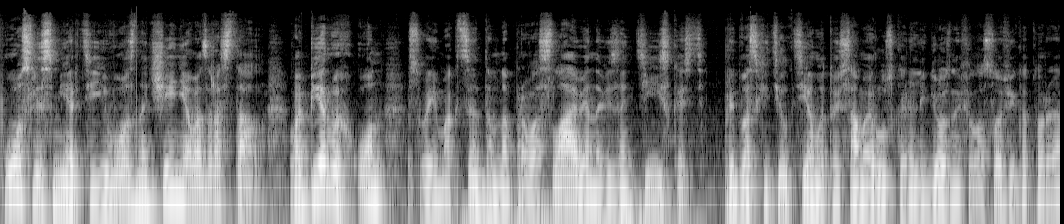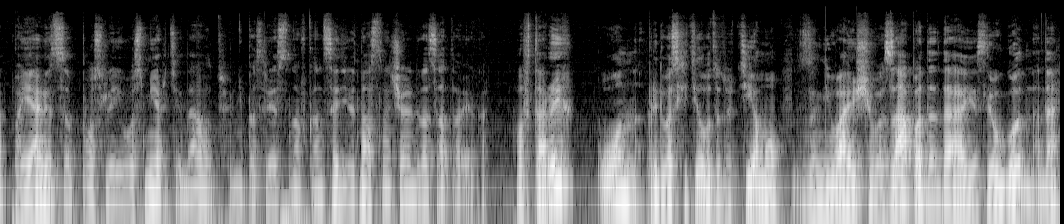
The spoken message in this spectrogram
после смерти его значение возрастало. Во-первых, он своим акцентом на православие, на византийскость предвосхитил темы той самой русской религиозной философии, которая появится после его смерти, да, вот непосредственно в конце 19 начале 20 века. Во-вторых, он предвосхитил вот эту тему загнивающего Запада, да, если угодно, да.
